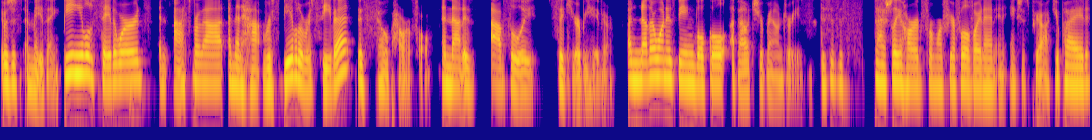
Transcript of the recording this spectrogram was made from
It was just amazing. Being able to say the words and ask for that and then ha- be able to receive it is so powerful. And that is absolutely secure behavior. Another one is being vocal about your boundaries. This is especially hard for more fearful, avoidant, and anxious, preoccupied,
